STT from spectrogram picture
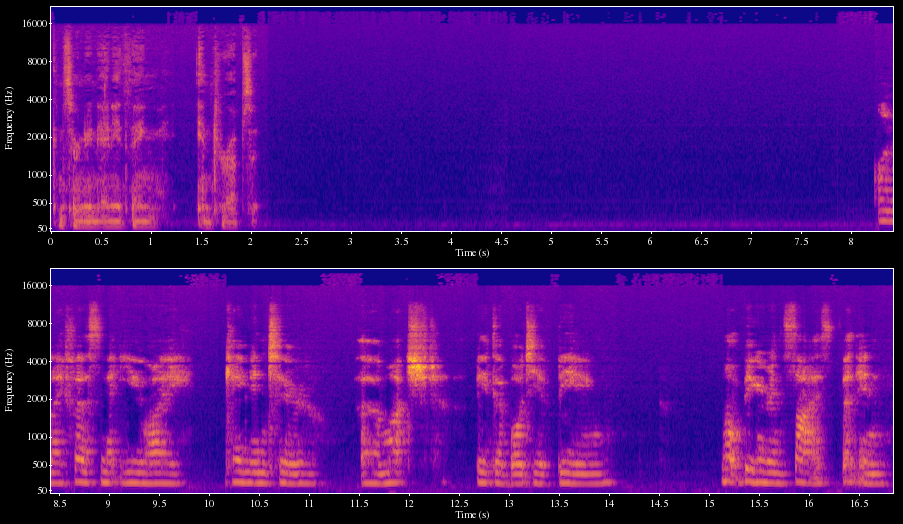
concerning anything interrupts it. When I first met you, I came into a much bigger body of being, not bigger in size, but in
